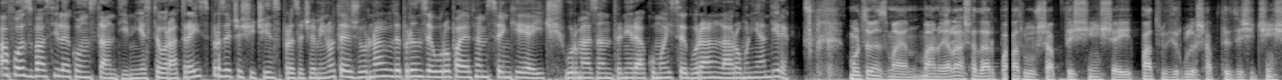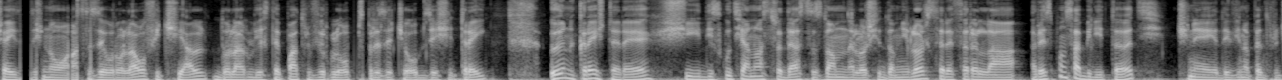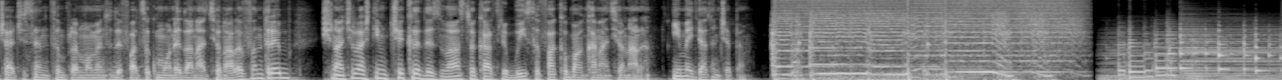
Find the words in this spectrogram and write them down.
A fost Vasile Constantin. Este ora 13 și 15 minute. Jurnalul de prânz Europa FM se încheie aici. Urmează întâlnirea cu Moise Guran la România în direct. Mulțumesc, Manuela. Așadar, 4,7569 astăzi euro la oficial. Dolarul este 4,1883. În creștere și discuția noastră de astăzi, doamnelor și domnilor, se referă la responsabilități, cine e de vină pentru ceea ce se întâmplă în momentul de față cu moneda națională, vă întreb, și în același timp, ce credeți dumneavoastră că ar trebui să facă Banca Națională? Imediat începem.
